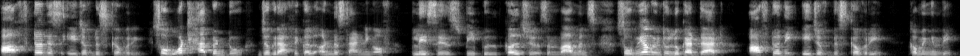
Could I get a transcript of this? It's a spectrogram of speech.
after this age of discovery. So what happened to geographical understanding of places, people, cultures, environments. So we are going to look at that after the age of discovery coming in the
